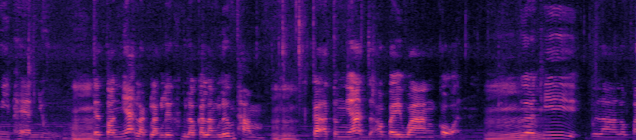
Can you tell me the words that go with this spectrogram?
มีแผนอยู่ อืมแต่ตอนเนี้ยหลักๆเลยคือเรากำลังเริ่มทำอือฮึก็เอาตรงเนี้ยจะเอาไปวางก่อนอืมเพื่อที่เวลาเราไป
